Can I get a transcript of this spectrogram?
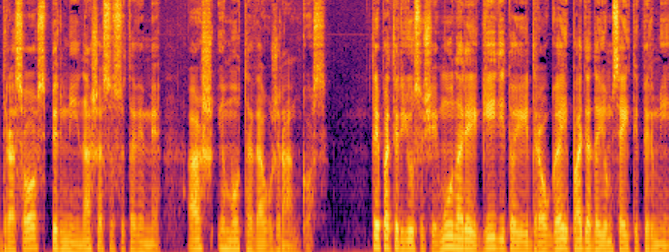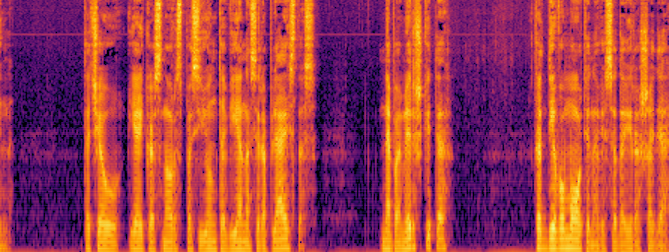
drąsos pirmyn aš esu su tavimi, aš imu tave už rankos. Taip pat ir jūsų šeimų nariai, gydytojai, draugai padeda jums eiti pirmin. Tačiau jei kas nors pasijunta vienas ir apleistas, Nepamirškite, kad Dievo motina visada yra šalia,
